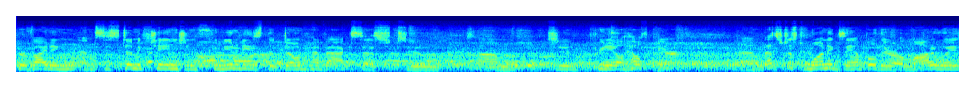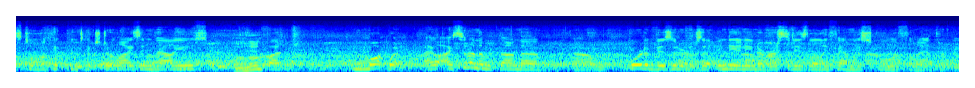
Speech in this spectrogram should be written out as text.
providing um, systemic change in communities that don't have access to um, to prenatal health care? And that's just one example. There are a lot of ways to look at contextualizing values, but what, what I, I sit on the on the um, board of visitors at Indiana University's Lilly Family School of Philanthropy.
